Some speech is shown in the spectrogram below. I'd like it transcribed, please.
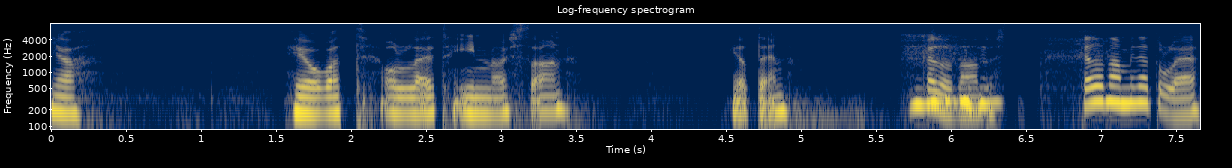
ja he ovat olleet innoissaan. Joten katsotaan tästä. Katsotaan mitä tulee.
